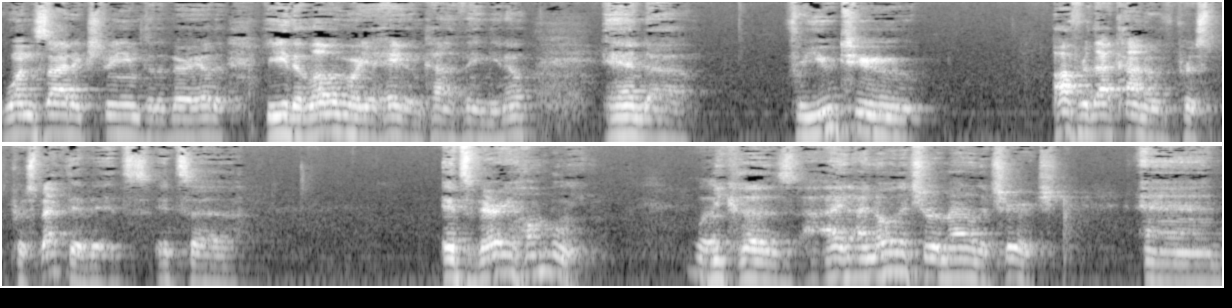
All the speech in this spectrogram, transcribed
one side extreme to the very other. You either love them or you hate them, kind of thing, you know. And uh, for you to offer that kind of pers- perspective, it's it's a uh, it's very humbling well, because I, I know that you're a man of the church, and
